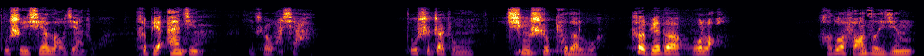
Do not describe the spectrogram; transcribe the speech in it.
都是一些老建筑，特别安静。一直往下，都是这种青石铺的路，特别的古老，好多房子已经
